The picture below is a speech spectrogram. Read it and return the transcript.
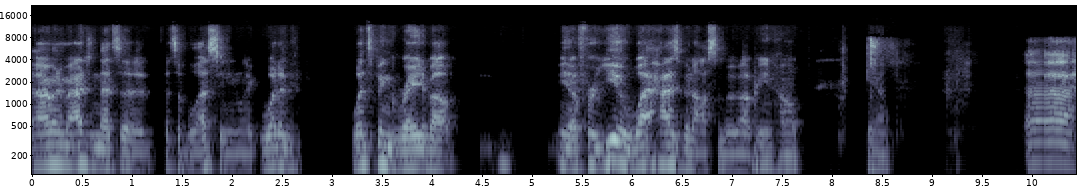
I would imagine that's a that's a blessing. Like what have what's been great about you know, for you, what has been awesome about being home? You know. Uh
